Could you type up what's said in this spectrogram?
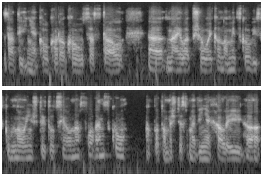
za tých niekoľko rokov sa stal e, najlepšou ekonomickou výskumnou inštitúciou na Slovensku. A potom ešte sme vynechali uh,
